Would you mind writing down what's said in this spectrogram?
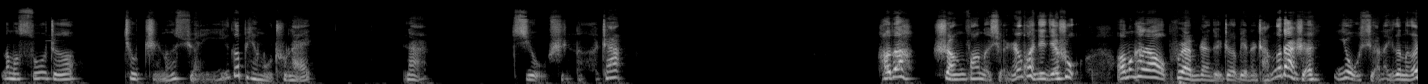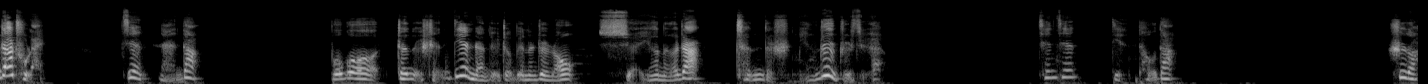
那么苏哲就只能选一个边路出来，那就是哪吒。好的，双方的选人环节结束。我们看到 Prime 战队这边的长歌大神又选了一个哪吒出来，剑南道。不过，针对神殿战队这边的阵容，选一个哪吒真的是明智之举。芊芊点头道：“是的，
